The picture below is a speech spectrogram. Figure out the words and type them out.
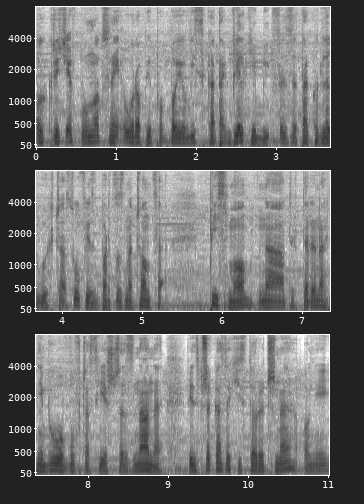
Odkrycie w północnej Europie pobojowiska tak wielkiej bitwy z tak odległych czasów jest bardzo znaczące pismo na tych terenach nie było wówczas jeszcze znane, więc przekazy historyczne o niej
